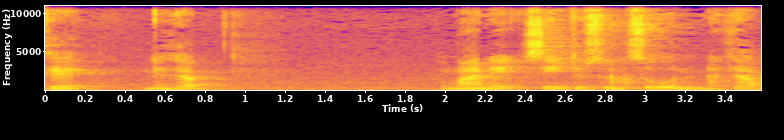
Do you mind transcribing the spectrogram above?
เคนะครับ ประมาณนี้ 4.00 นะครับ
